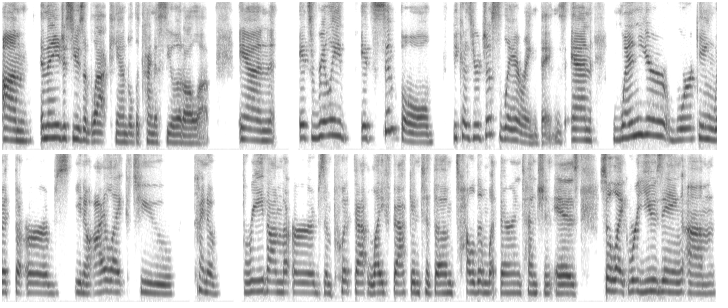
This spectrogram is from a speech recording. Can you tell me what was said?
Um, and then you just use a black candle to kind of seal it all up. And it's really, it's simple because you're just layering things. And when you're working with the herbs, you know, I like to kind of breathe on the herbs and put that life back into them, tell them what their intention is. So, like, we're using um,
